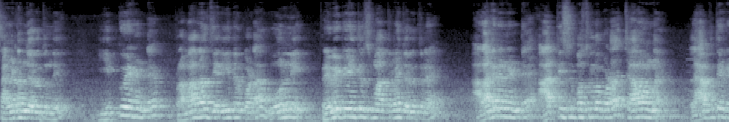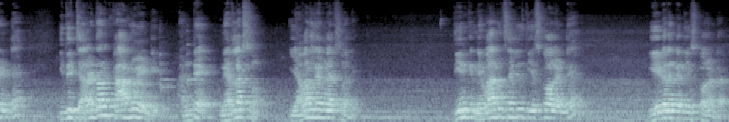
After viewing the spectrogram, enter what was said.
సంఘటన జరుగుతుంది. ఎక్కువ ఏంటంటే ప్రమాదాలు జరిగేది కూడా ఓన్లీ ప్రైవేట్ వెహికల్స్ మాత్రమే జరుగుతున్నాయి. అలాగేనంటే ఆర్టీసీ బస్సుల్లో కూడా చాలా ఉన్నాయి. లేకపోతే ఏంటంటే ఇది జరగడానికి కారణం ఏంటి? అంటే నిర్లక్ష్యం. ఎవరి నిర్లక్ష్యం అది. దీనికి నివారణ చర్యలు తీసుకోవాలంటే ఏ విధంగా తీసుకోవాలంటారు?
